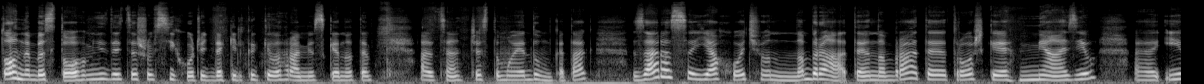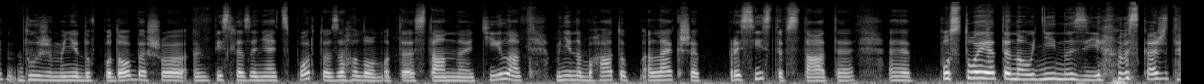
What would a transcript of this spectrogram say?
Хто не без того. Мені здається, що всі хочуть декілька кілограмів скинути. Але це чисто моя думка, так? Зараз я хочу набрати, набрати трошки м'язів. Е, І дуже мені до вподоби, що після занять спорту загалом от е, стан тіла мені набагато легше присісти, встати. е, Постояти на одній нозі. Ви скажете,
